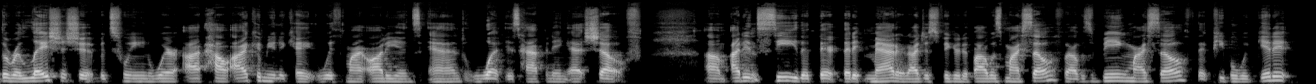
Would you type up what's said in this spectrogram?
the relationship between where I, how I communicate with my audience and what is happening at shelf um, I didn't see that there that it mattered. I just figured if I was myself, I was being myself, that people would get it.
